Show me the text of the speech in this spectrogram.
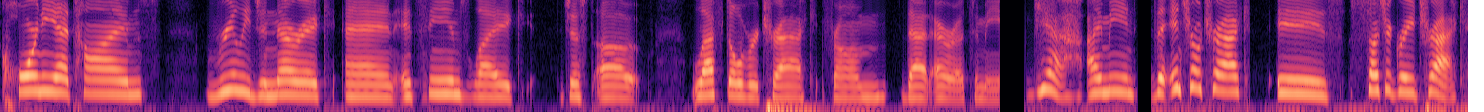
corny at times, really generic, and it seems like just a leftover track from that era to me. Yeah, I mean, the intro track is such a great track.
